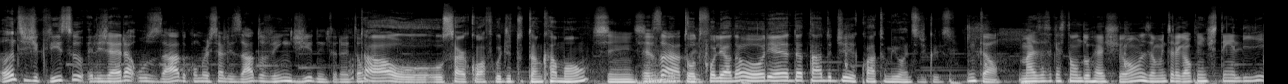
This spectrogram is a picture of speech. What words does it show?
antes de Cristo, ele já era usado, comercializado, vendido, entendeu? Então, Total. O, o sarcófago de Tutankhamon Sim, sim. Exato. é todo folheado a ouro e é datado de 4 mil antes de Cristo. então. Mas essa questão do Hash 11 é muito legal que a gente tem ali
